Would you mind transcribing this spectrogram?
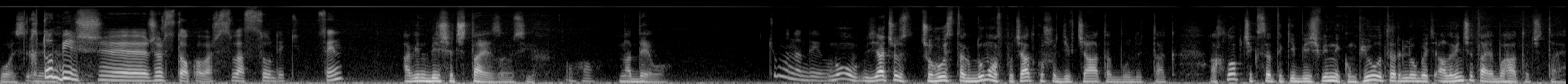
Ось. Хто е, більш е, жорстоко ваш, вас судить? Син? А він більше читає за усіх Ого. на диво. Чому на диво? Ну, я чогось, чогось так думав спочатку, що дівчата будуть так. А хлопчик все-таки більш він і комп'ютер любить, але він читає, багато читає.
